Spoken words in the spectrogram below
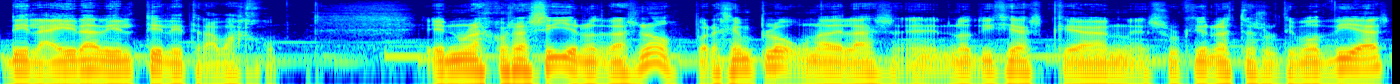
de la era del teletrabajo. En unas cosas sí y en otras no. Por ejemplo, una de las eh, noticias que han surgido en estos últimos días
